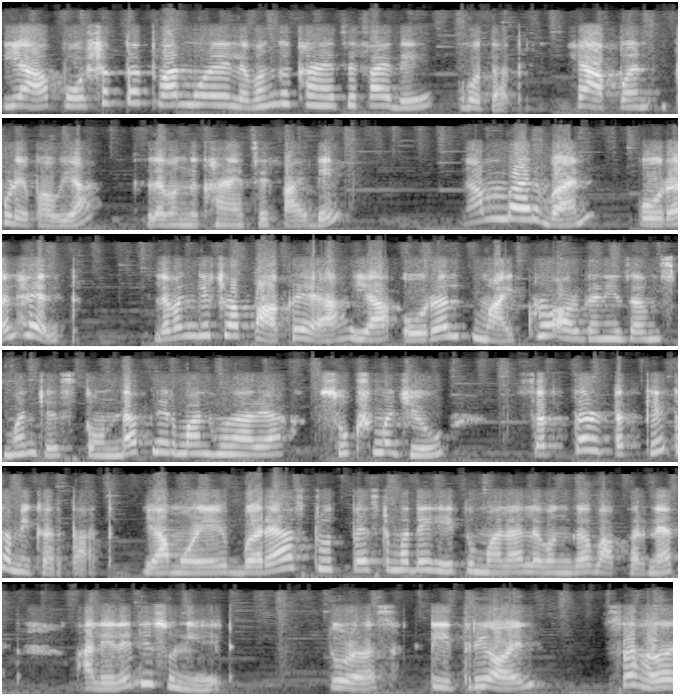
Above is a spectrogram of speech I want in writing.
या पोषक तत्वांमुळे लवंग खाण्याचे फायदे होतात. हे आपण पुढे पाहूया. लवंग खाण्याचे फायदे. नंबर वन ओरल हेल्थ लवंगीच्या पाकळ्या या ओरल मायक्रो ऑर्गॅनिझम्स म्हणजेच तोंडात निर्माण होणाऱ्या सूक्ष्मजीव सत्तर टक्के कमी करतात. यामुळे बऱ्याच टूथपेस्टमध्येही तुम्हाला लवंग वापरण्यात आलेले दिसून येईल. तुळस टी थ्री ऑइल सह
